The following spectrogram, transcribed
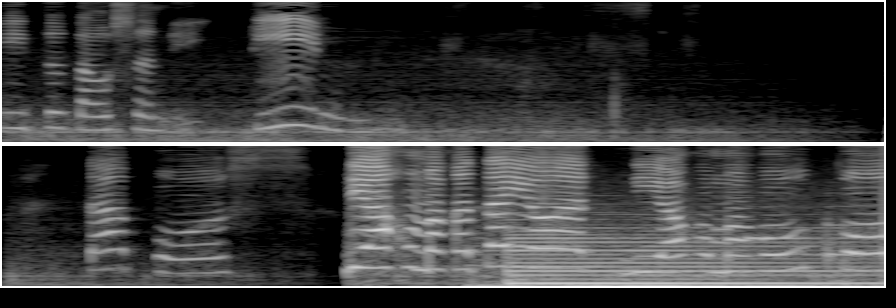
8, 2018. Tapos, di ako makatayo at di ako makupo,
